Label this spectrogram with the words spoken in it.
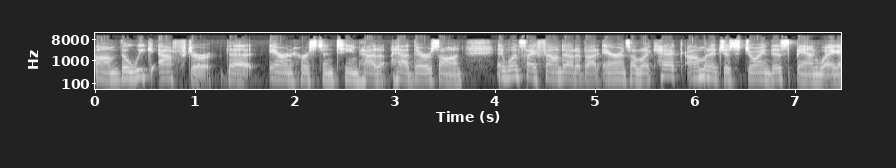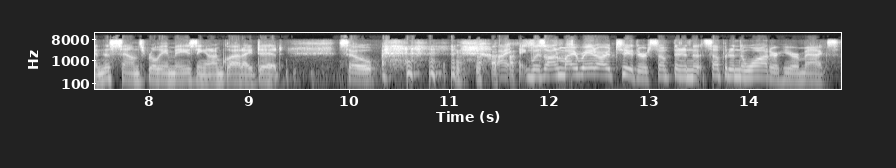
um, the week after that Aaron Hurston team had had theirs on. And once I found out about Aaron's, I'm like, heck, I'm going to just join this bandwagon. This sounds really amazing, and I'm glad I did. So I, it was on my radar too. There's something in the something in the water here, Max.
